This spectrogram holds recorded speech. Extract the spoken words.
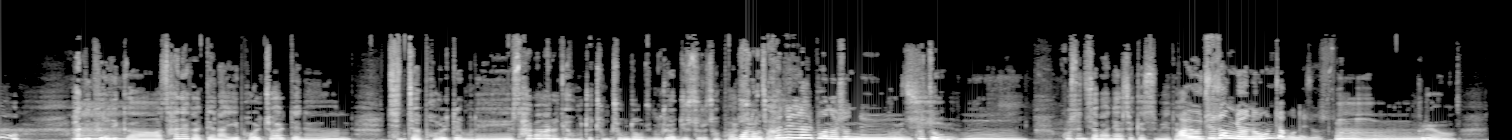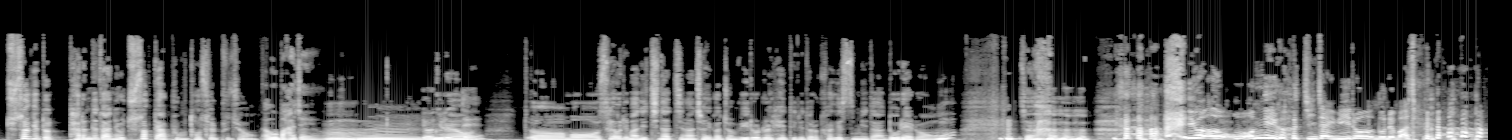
아니, 그러니까 산에 갈 때나 이 벌초할 때는 진짜 벌 때문에 사망하는 경우도 좀 종종 우리가 뉴스로 접할 수 있잖아요. 큰일 날 뻔하셨네. 그렇지. 그죠? 음, 고생 진짜 많이 하셨겠습니다. 아유 추석 연휴 혼자 보내셨어. 음, 그래요. 추석에 또 다른 데도 아니고 추석 때 아프면 더 슬프죠. 어 맞아요. 음. 음, 연휴 그래요. 때. 어, 뭐, 세월이 많이 지났지만 저희가 좀 위로를 해드리도록 하겠습니다. 노래로. 자, 이거 어, 언니 이거 진짜 위로 노래 맞아요.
